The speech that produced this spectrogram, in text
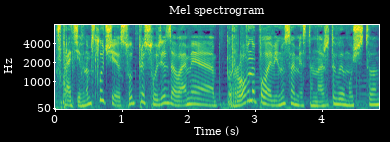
В противном случае суд присудит за вами ровно половину совместно нажитого имущества.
